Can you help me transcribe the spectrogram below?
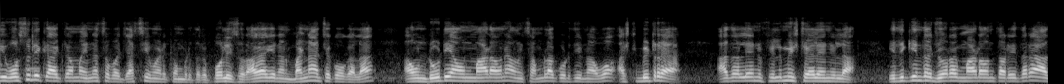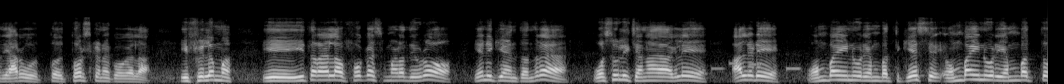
ಈ ವಸೂಲಿ ಕಾರ್ಯಕ್ರಮ ಇನ್ನೂ ಸ್ವಲ್ಪ ಜಾಸ್ತಿ ಮಾಡ್ಕೊಂಡ್ಬಿಡ್ತಾರೆ ಪೊಲೀಸರು. ಹಾಗಾಗಿ ನಾನು ಬಣ್ಣ ಹಚ್ಚಕ್ಕೆ ಹೋಗಲ್ಲ. ಅವ್ನು ಡ್ಯೂಟಿ ಅವ್ನು ಮಾಡೋವನೇ, ಅವ್ನಿಗೆ ಸಂಬಳ ಕೊಡ್ತೀವಿ ನಾವು. ಅಷ್ಟು ಬಿಟ್ಟರೆ ಅದರಲ್ಲೇನು ಫಿಲ್ಮಿ ಸ್ಟೈಲ್ ಏನಿಲ್ಲ ಇದಕ್ಕಿಂತ ಜೋರಾಗಿ ಮಾಡೋವಂಥವ್ರು ಇದ್ದಾರೆ ಅದು ಯಾರು ತೋರಿಸ್ಕೊಳಕ್ಕೆ ಹೋಗಲ್ಲ. ಈ ಫಿಲಮ್ ಈ ಈ ಥರ ಎಲ್ಲ ಫೋಕಸ್ ಮಾಡೋದು ಇವರು ಏನಕ್ಕೆ ಅಂತಂದರೆ, ವಸೂಲಿ ಚೆನ್ನಾಗಾಗಲಿ ಆಲ್ರೆಡಿ ಒಂಬೈನೂರ ಎಂಬತ್ತು ಕೇಸ್ ಒಂಬೈನೂರ ಎಂಬತ್ತು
